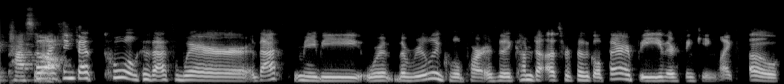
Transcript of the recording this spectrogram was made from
like pass it so off. I think that's cool because that's where that's maybe where the really cool part is they come to us for physical therapy. They're thinking like, oh,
